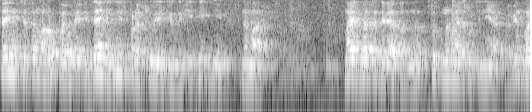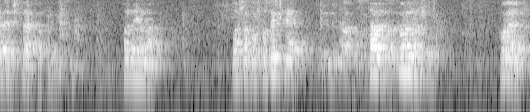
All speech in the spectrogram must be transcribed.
Це ініціативна група, і вони і день, і в ніч працюють, і в вихідні дні немає. Навіть 29-та, тут немає суті ніякої. Він 24-го приніс. Пане Юнак, ваша пропозиція ставиться хвилиночку. Хвилиночку.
